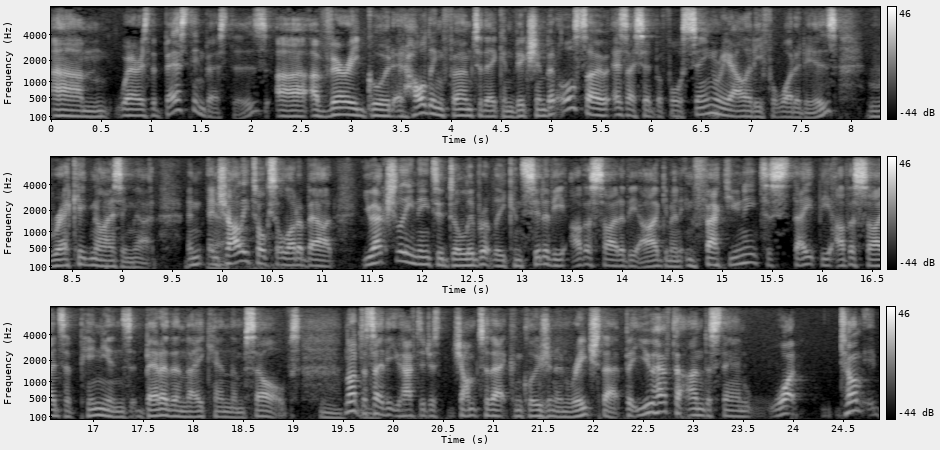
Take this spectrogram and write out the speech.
Um, whereas the best investors uh, are very good at holding firm to their conviction, but also, as I said before, seeing reality for what it is, recognizing that. And, and Charlie talks a lot about you actually need to deliberately consider the other side of the argument. In fact, you need to state the other side's opinions better than they can themselves. Not to say that you have to just jump to that conclusion and reach that, but you have to understand what. Tell me,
